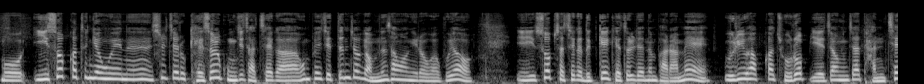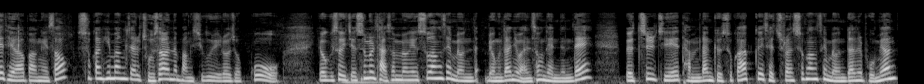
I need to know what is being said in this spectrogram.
뭐 이 수업 같은 경우에는 실제로 개설 공지 자체가 홈페이지에 뜬 적이 없는 상황이라고 하고요. 이 수업 자체가 늦게 개설되는 바람에 의류학과 졸업 예정자 단체 대화방에서 수강 희망자를 조사하는 방식으로 이뤄졌고 여기서 이제 25명의 수강생 명단- 명단이 완성됐는데 며칠 뒤에 담당 교수가 학교에 제출한 수강생 명단을 보면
